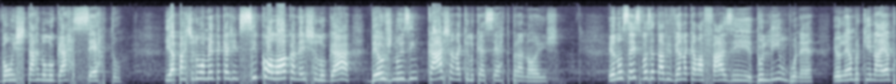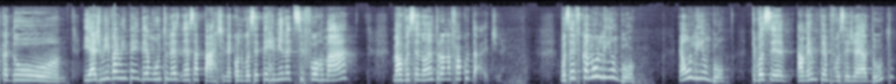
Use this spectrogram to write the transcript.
vão estar no lugar certo. E a partir do momento em que a gente se coloca neste lugar, Deus nos encaixa naquilo que é certo para nós. Eu não sei se você está vivendo aquela fase do limbo, né? Eu lembro que na época do. Yasmin vai me entender muito nessa parte, né? Quando você termina de se formar, mas você não entrou na faculdade. Você fica num limbo. É um limbo. Que você, ao mesmo tempo, você já é adulto.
